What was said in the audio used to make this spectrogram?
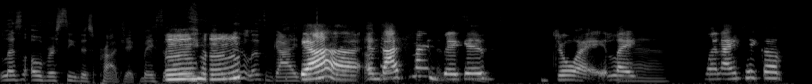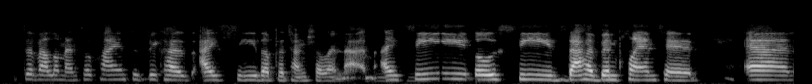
let's oversee this project basically. Mhm. let's guide. Yeah, through it. and that's my that biggest joy. Like Yeah. when I take up developmental clients, it's because I see the potential in them. I Mhm. see those seeds that have been planted. And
